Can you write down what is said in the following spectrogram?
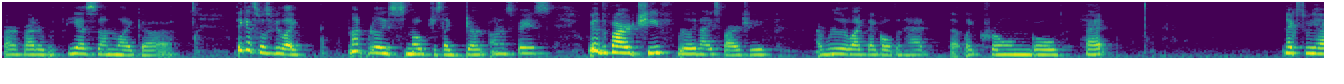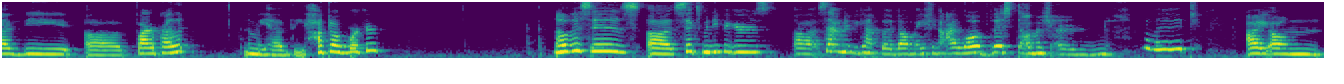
firefighter with. He has some like uh, I think it's supposed to be like not really smoke, just like dirt on his face. We have the fire chief, really nice fire chief. I really like that golden hat, that like chrome gold hat. Next we have the uh, fire pilot. Then we have the hot dog worker. Now this is uh, six minifigures, uh, seven if you count the Dalmatian. I love this Dalmatian. Love it. I um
